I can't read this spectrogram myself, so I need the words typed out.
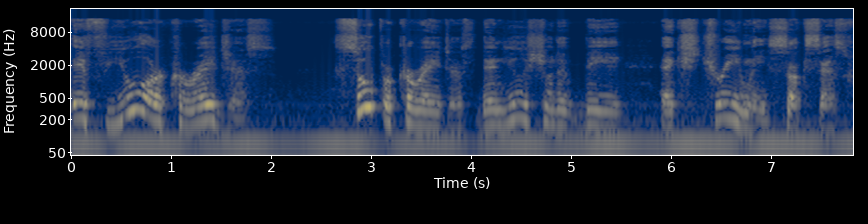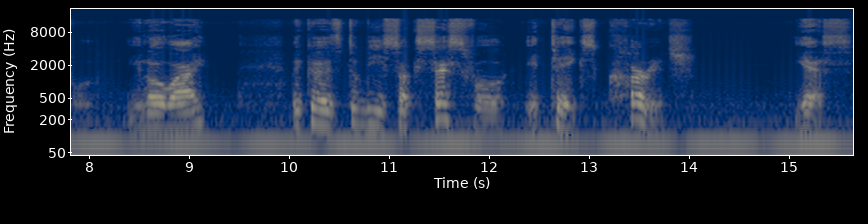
if you are courageous, super courageous, then you should be extremely successful. You know why? Because to be successful, it takes courage. Yes.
